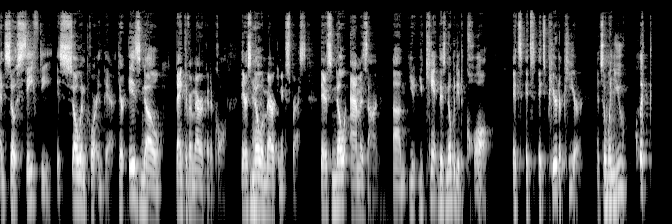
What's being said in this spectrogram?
And so safety is so important there. There is no Bank of America to call. There's yeah. no American Express. There's no Amazon. Um, you, you can't, there's nobody to call. It's, it's, it's peer to peer. And so mm. when you click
